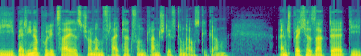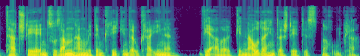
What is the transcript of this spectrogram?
Die Berliner Polizei ist schon am Freitag von Brandstiftung ausgegangen. Ein Sprecher sagte, die Tat stehe in Zusammenhang mit dem Krieg in der Ukraine. Wer aber genau dahinter steht, ist noch unklar.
